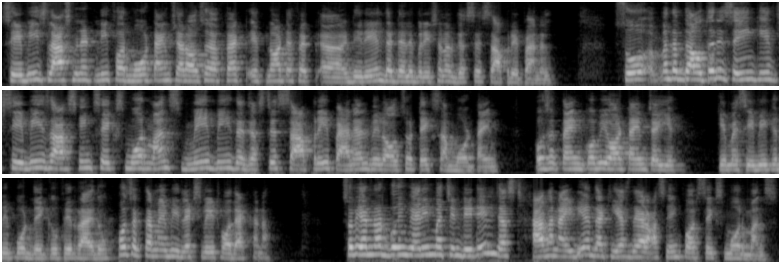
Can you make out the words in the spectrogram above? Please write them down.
SEBI's last minute leave for more time shall also affect, if not affect, uh, derail the deliberation of Justice Sapre panel. So, the author is saying if SEBI is asking six more months, maybe the Justice Sapre panel will also take some more time. हो सकता है इनको भी और टाइम चाहिए कि मैं सीबी की रिपोर्ट देखूँ फिर राय दूँ हो सकता है maybe let's wait for that है ना सो वी आर नॉट गोइंग वेरी मच इन डिटेल जस्ट हैव एन आइडिया दैट यस दे आर आस्किंग फॉर सिक्स मोर मंथ्स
